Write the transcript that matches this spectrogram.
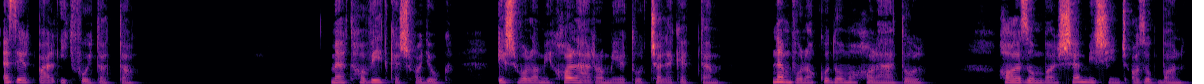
Ezért Pál így folytatta. Mert ha vétkes vagyok, és valami halálra méltót cselekedtem, nem vonakodom a haláltól. Ha azonban semmi sincs azokban,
